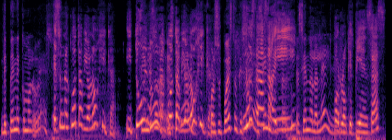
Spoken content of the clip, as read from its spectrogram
Depende cómo lo ves. Es una cuota biológica. Y tú Sin eres duda, una cuota biológica. Por supuesto que sí. No estás ahí haciendo la ley. por lo que piensas,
